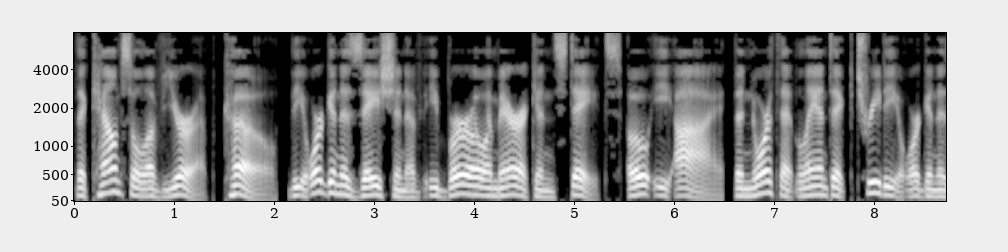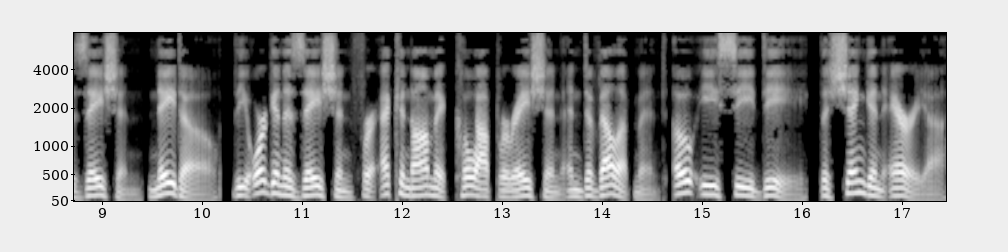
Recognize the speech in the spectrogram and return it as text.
the Council of Europe (CO), the Organization of Ibero-American States (OEI), the North Atlantic Treaty Organization (NATO), the Organization for Economic Cooperation and Development (OECD), the Schengen Area,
